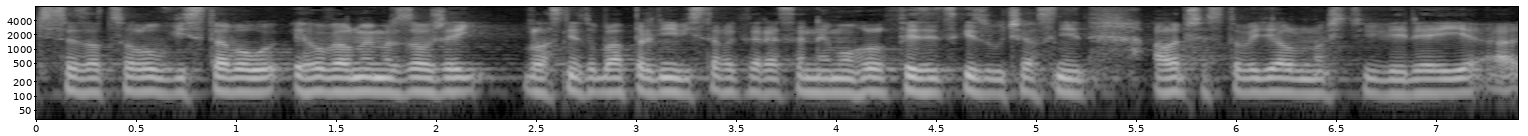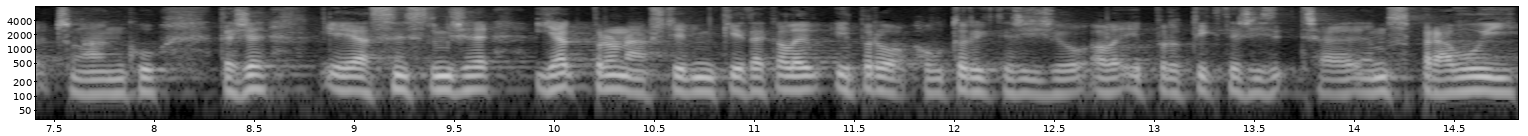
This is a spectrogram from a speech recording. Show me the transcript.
se za celou výstavou. Jeho velmi mrzelo, že vlastně to byla první výstava, které se nemohl fyzicky zúčastnit, ale přesto viděl množství videí a článků. Takže já si myslím, že jak pro návštěvníky, tak ale i pro autory, kteří žijou, ale i pro ty, kteří třeba jen spravují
